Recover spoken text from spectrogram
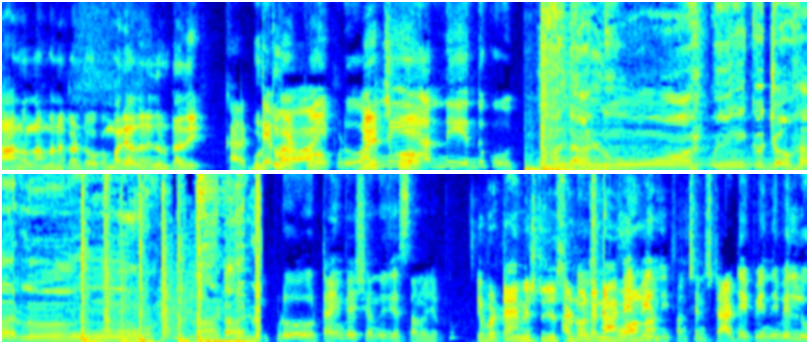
దానివల్ల మనకంటూ ఒక మర్యాద అనేది ఉంటుంది. ఇప్పుడు అన్ని ఎందుకు? మీకు జోహార్లు. ఇప్పుడు టైం వేస్ట్ ఎందుకు చేస్తానో చెప్పు. ఎవరి టైం వేస్ట్ చేస్తున్నాడు? అటు స్టార్ట్ పోవాలా? అయిపోయింది ఫంక్షన్ స్టార్ట్ అయిపోయింది వెళ్ళు.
